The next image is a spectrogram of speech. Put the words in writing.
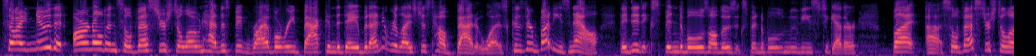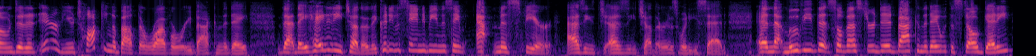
So I knew that Arnold and Sylvester Stallone had this big rivalry back in the day, but I didn't realize just how bad it was because they're buddies now. They did Expendables, all those Expendables movies together. But uh, Sylvester Stallone did an interview talking about their rivalry back in the day, that they hated each other. They couldn't even stand to be in the same atmosphere as each as each other, is what he said. And that movie that Sylvester did back in the day with Estelle Getty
